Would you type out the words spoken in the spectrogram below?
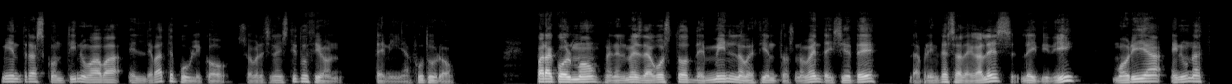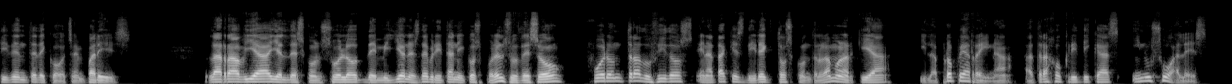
mientras continuaba el debate público sobre si la institución tenía futuro. Para colmo, en el mes de agosto de 1997, la princesa de Gales, Lady Di, moría en un accidente de coche en París. La rabia y el desconsuelo de millones de británicos por el suceso fueron traducidos en ataques directos contra la monarquía y la propia reina atrajo críticas inusuales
